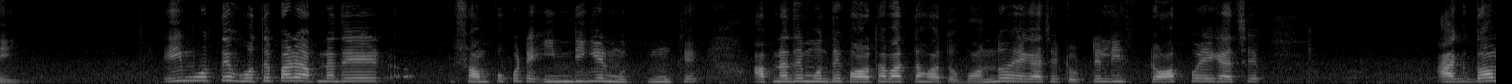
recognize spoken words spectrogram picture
নেই। এই মুহূর্তে হতে পারে আপনাদের সম্পর্কটা ইন্ডিংয়ের মুখে। আপনাদের মধ্যে কথাবার্তা হয়তো বন্ধ হয়ে গেছে টোটালি স্টপ হয়ে গেছে। একদম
